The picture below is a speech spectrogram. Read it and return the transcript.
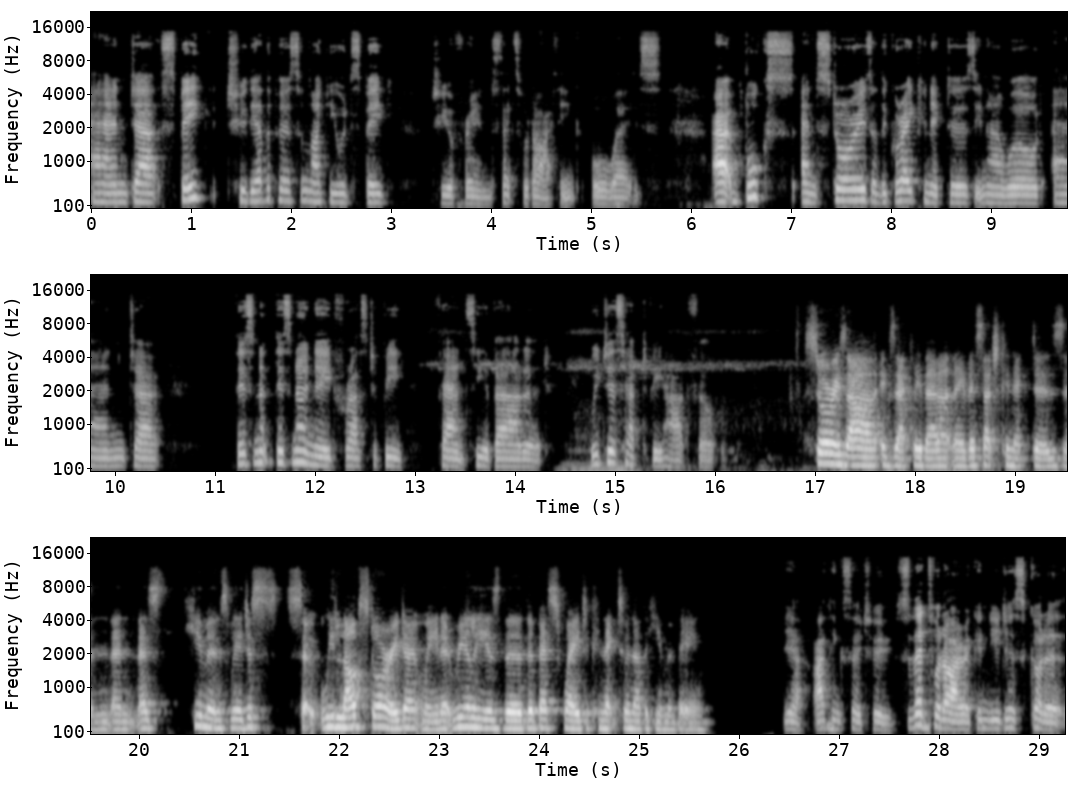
and uh, speak to the other person like you would speak to your friends. That's what i think always. Uh, books and stories are the great connectors in our world and uh, there's no, there's no need for us to be fancy about it. We just have to be heartfelt. Stories are exactly that, aren't they? They're such connectors, and and as humans, we're just so we love story, don't we? And it really is the the best way to connect to another human being. Yeah, I think so too. So that's what I reckon. You just gotta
